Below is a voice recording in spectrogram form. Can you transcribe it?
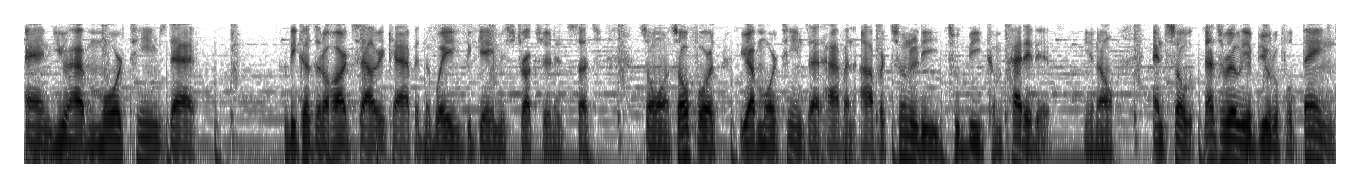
And you have more teams that because of the hard salary cap and the way the game is structured and such so on and so forth you have more teams that have an opportunity to be competitive you know? And so that's really a beautiful thing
